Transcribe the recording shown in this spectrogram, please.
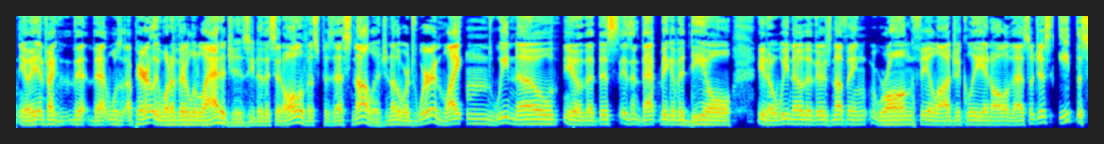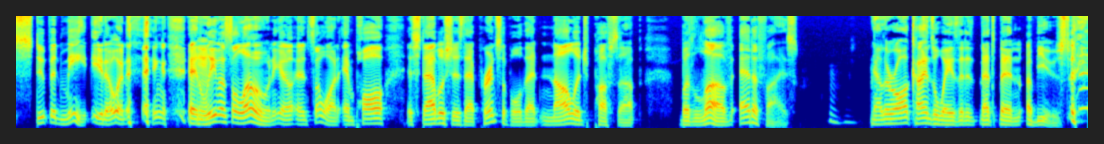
you know in fact mm. that that was apparently one of their little adages you know they said all of us possess knowledge in other words we're enlightened we know you know that this isn't that big of a deal you know we know that there's nothing wrong theologically and all of that so just eat the stupid meat you know and and, and mm. leave us alone you know and so on and paul establishes that principle that knowledge puffs up, but love edifies. Now there are all kinds of ways that it, that's been abused.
